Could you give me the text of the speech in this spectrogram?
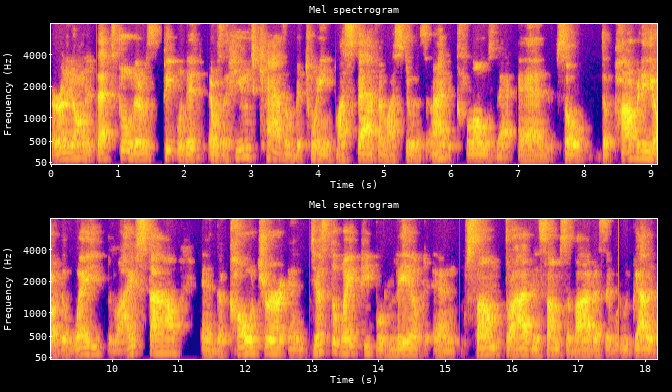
early on at that school. There was people that there was a huge chasm between my staff and my students, and I had to close that. And so the poverty or the way the lifestyle and the culture and just the way people lived and some thrived and some survived. I said, we've got to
